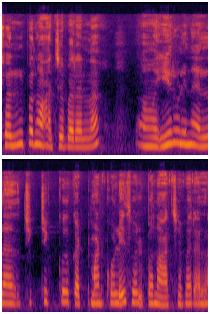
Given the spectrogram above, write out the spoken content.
ಸ್ವಲ್ಪನೂ ಆಚೆ ಬರಲ್ಲ. ಈರುಳ್ಳಿನ ಎಲ್ಲ ಚಿಕ್ಕ ಚಿಕ್ಕ ಕಟ್ ಮಾಡ್ಕೊಳ್ಳಿ, ಸ್ವಲ್ಪನೂ ಆಚೆ ಬರಲ್ಲ.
